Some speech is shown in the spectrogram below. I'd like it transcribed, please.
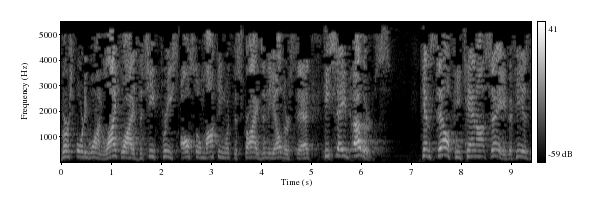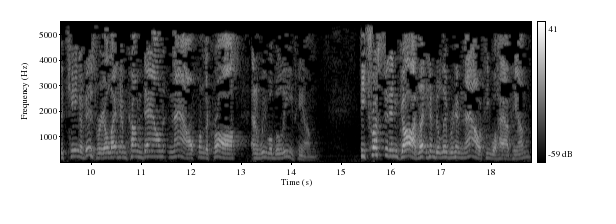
Verse 41, likewise the chief priests also mocking with the scribes and the elders said, He saved others. Himself he cannot save. If he is the king of Israel, let him come down now from the cross and we will believe him. He trusted in God. Let him deliver him now if he will have him.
